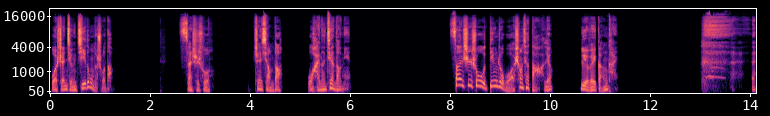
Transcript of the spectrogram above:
我神情激动的说道：“三师叔，真想不到我还能见到您。”三师叔盯着我上下打量，略微感慨：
